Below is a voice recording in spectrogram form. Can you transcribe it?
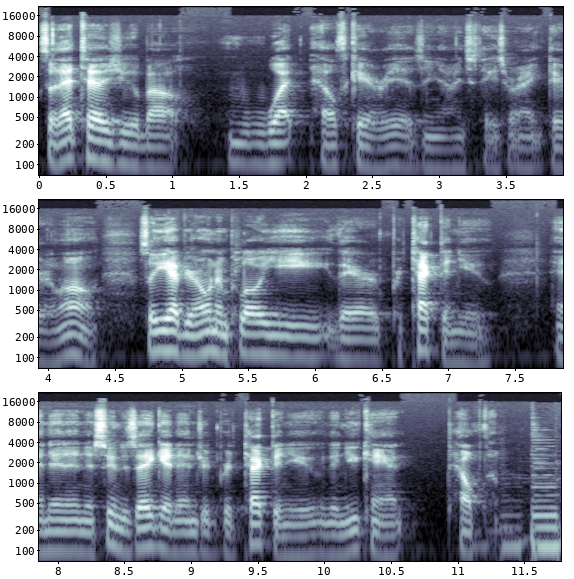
So that tells you about what healthcare is in the United States right there alone. So you have your own employee there protecting you, and then as soon as they get injured, protecting you, then you can't help them.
